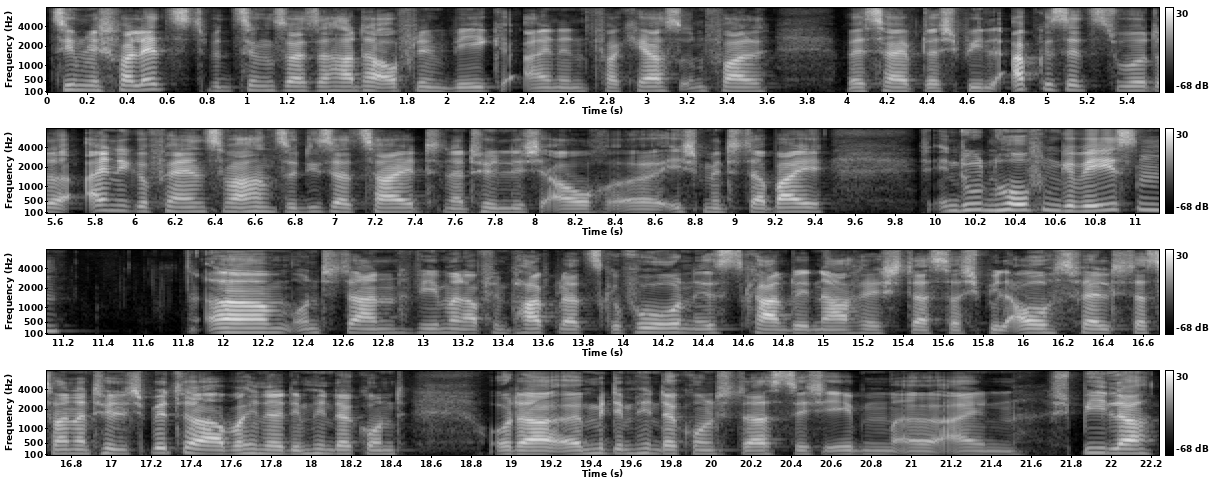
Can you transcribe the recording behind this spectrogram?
ziemlich verletzt, beziehungsweise hatte auf dem Weg einen Verkehrsunfall, weshalb das Spiel abgesetzt wurde. Einige Fans waren zu dieser Zeit, natürlich auch äh, ich mit dabei, in Dudenhofen gewesen. Ähm, und dann, wie man auf dem Parkplatz gefahren ist, kam die Nachricht, dass das Spiel ausfällt. Das war natürlich bitter, aber hinter dem Hintergrund oder äh, mit dem Hintergrund, dass sich eben äh, ein Spieler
